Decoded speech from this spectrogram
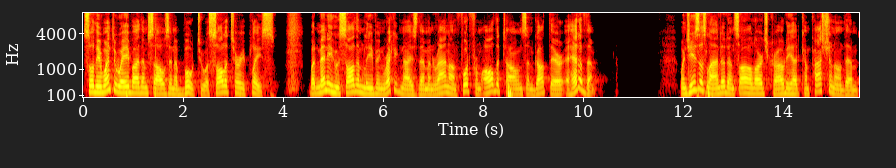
So they went away by themselves in a boat to a solitary place. But many who saw them leaving recognized them and ran on foot from all the towns and got there ahead of them. When Jesus landed and saw a large crowd, he had compassion on them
